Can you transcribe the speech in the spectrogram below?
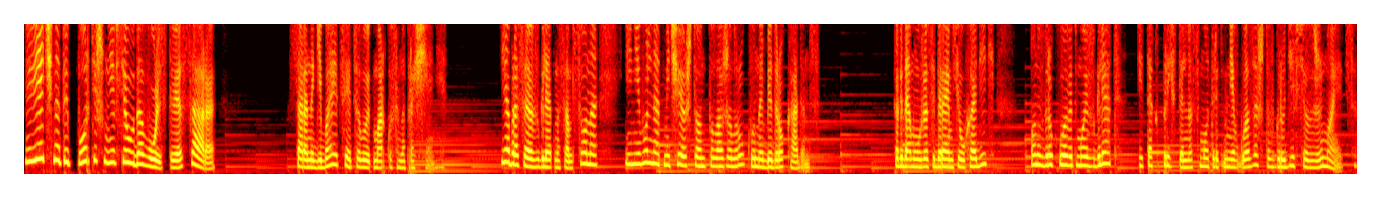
«Вечно ты портишь мне все удовольствие, Сара!» Сара нагибается и целует Маркуса на прощание. Я бросаю взгляд на Самсона и невольно отмечаю, что он положил руку на бедро Каденс. Когда мы уже собираемся уходить, он вдруг ловит мой взгляд и так пристально смотрит мне в глаза, что в груди все сжимается.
